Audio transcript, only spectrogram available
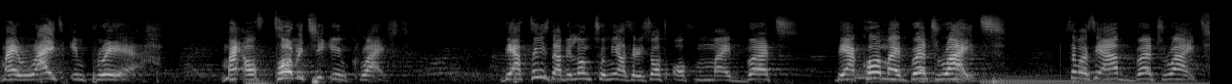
my right in prayer, my authority in Christ. There are things that belong to me as a result of my birth. They are called my birthright. Someone say, I have birthright.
